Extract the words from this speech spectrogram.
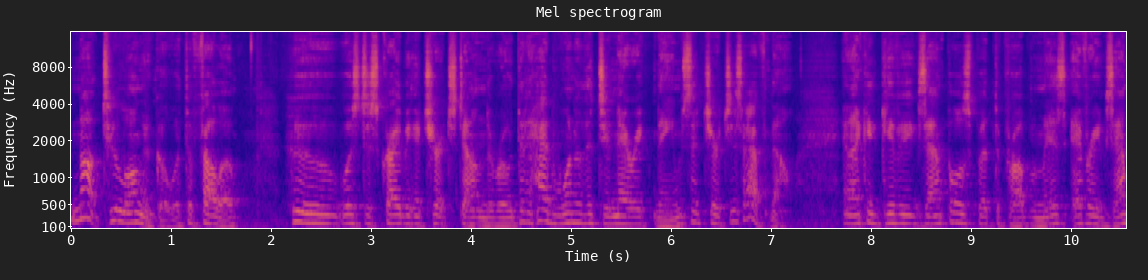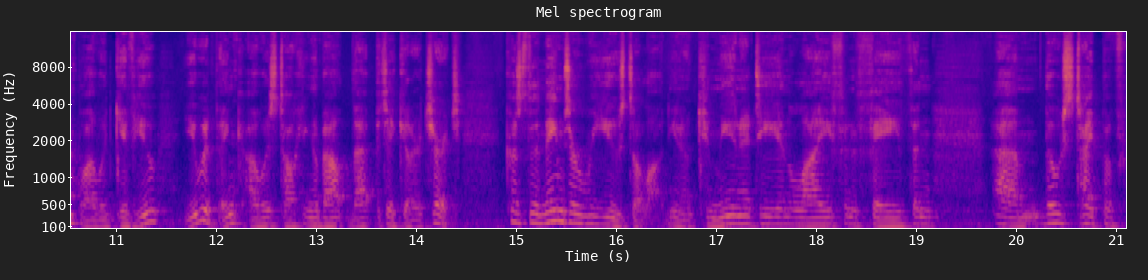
not too long ago with a fellow who was describing a church down the road that had one of the generic names that churches have now. And I could give you examples, but the problem is, every example I would give you, you would think I was talking about that particular church. Because the names are reused a lot, you know, community and life and faith and um, those type of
